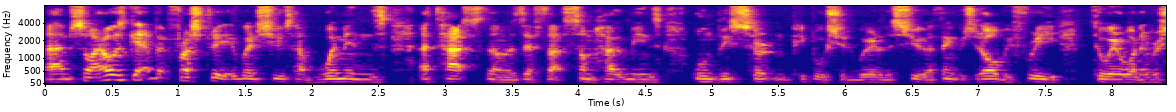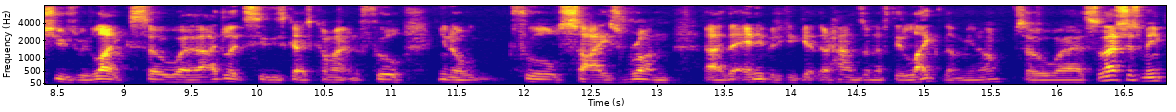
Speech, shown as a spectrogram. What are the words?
Um, so I always get a bit frustrated when shoes have women's attached to them as if that somehow means only certain people should wear the shoe. I think we should all be free to wear whatever shoes we like. So uh, I'd like to see these guys come out in a full, you know, full size run uh, that anybody could get their hands on if they like them, you know. So uh, so that's just me.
